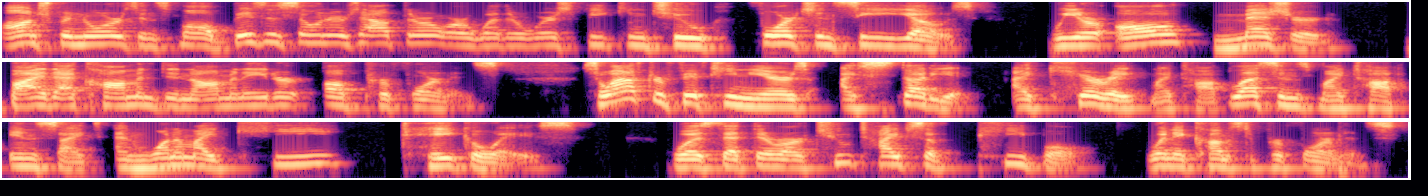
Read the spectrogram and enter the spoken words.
entrepreneurs and small business owners out there, or whether we're speaking to Fortune CEOs, we are all measured by that common denominator of performance. So after 15 years, I study it, I curate my top lessons, my top insights. And one of my key takeaways was that there are two types of people when it comes to performance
